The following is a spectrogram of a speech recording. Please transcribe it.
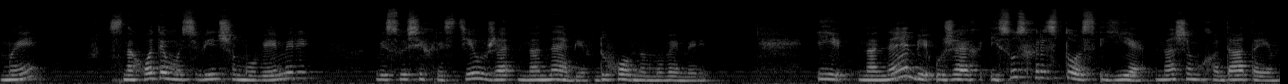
ми знаходимося в іншому вимірі, в Ісусі Христі вже на небі, в духовному вимірі. І на небі уже Ісус Христос є нашим ходатаєм.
